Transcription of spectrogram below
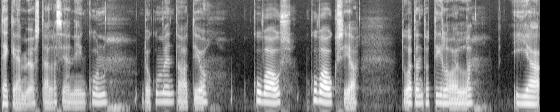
tekee myös tällaisia niin kuin dokumentaatio, kuvaus, kuvauksia tuotantotiloilla. Ja,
